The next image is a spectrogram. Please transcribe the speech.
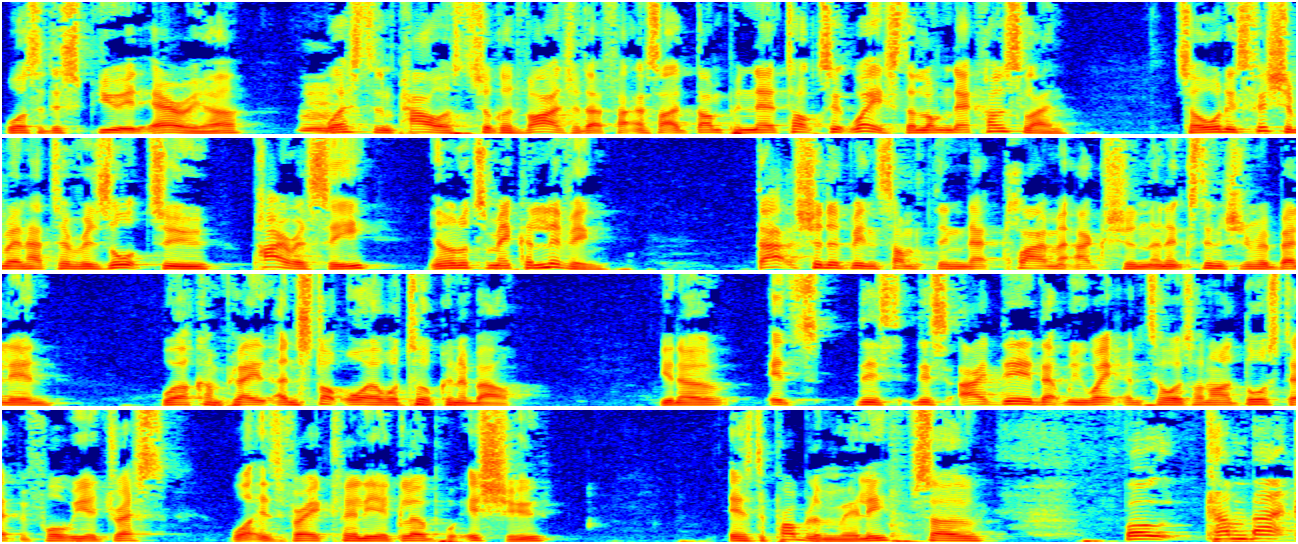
was a disputed area. Mm. Western powers took advantage of that fact and started dumping their toxic waste along their coastline. So all these fishermen had to resort to piracy in order to make a living. That should have been something that climate action and Extinction Rebellion were complaining and Stop Oil were talking about. You know, it's this this idea that we wait until it's on our doorstep before we address what is very clearly a global issue is the problem, really. So Well, come back,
